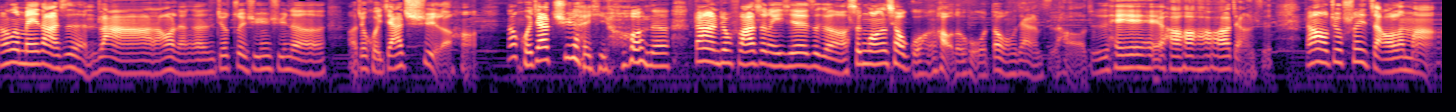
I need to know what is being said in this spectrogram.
然后那个妹当然是很辣啊，然后两个人就醉醺醺的啊，就回家去了哈。那回家去了以后呢，当然就发生了一些这个声光效果很好的活动，这样子哈，就是嘿嘿嘿，哈哈哈哈这样子。然后就睡着了嘛，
